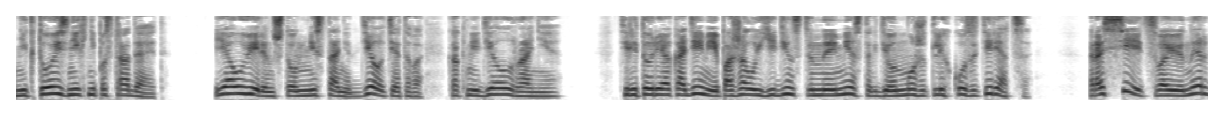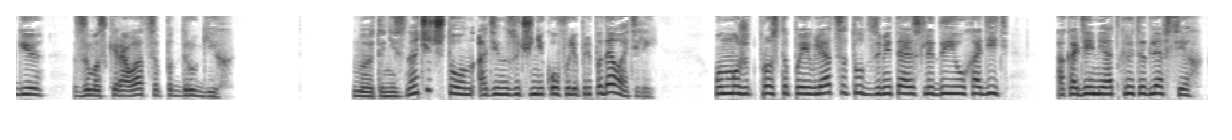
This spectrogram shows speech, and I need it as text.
Никто из них не пострадает. Я уверен, что он не станет делать этого, как не делал ранее. Территория Академии, пожалуй, единственное место, где он может легко затеряться. Рассеять свою энергию, замаскироваться под других. Но это не значит, что он один из учеников или преподавателей. Он может просто появляться тут, заметая следы и уходить. Академия открыта для всех.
